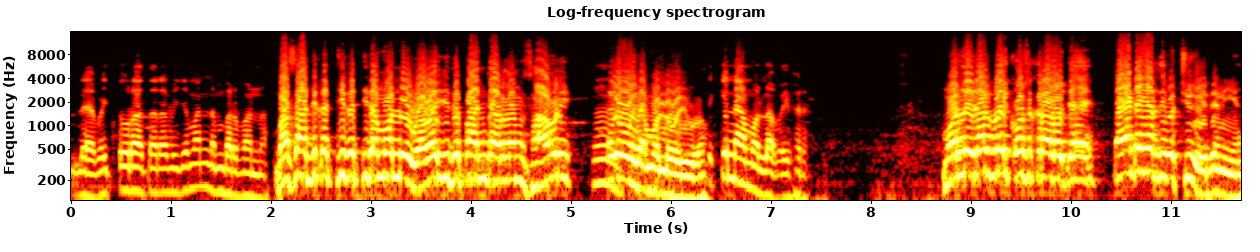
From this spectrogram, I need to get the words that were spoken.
ਲੈ ਬਾਈ ਤੋਰਾ ਤਾਰਾ ਵੀ ਜਮਾ ਨੰਬਰ 1 ਬਸ ਅੱਜ ਕੱਚੀ ਕੱਚੀ ਦਾ ਮੁੱਲ ਹੋਊਗਾ ਬਾਈ ਜਿਹਦੇ 5000 ਦਾ ਸਾਂਭਲੀ ਤੇ ਰੋਜ਼ ਦਾ ਮੁੱਲ ਹੋ ਜਾਊਗਾ। ਤੇ ਕਿੰਨਾ ਮੁੱਲ ਆ ਬਾਈ ਫਿਰ? ਮੁੱਲ ਇਹਦਾ ਵੀ ਬਾਈ ਕੁਛ ਕਰਾ ਲਓ ਚਾਹੇ 65000 ਦੀ ਬੱਚੀ ਹੋਈ ਦੇਣੀ ਆ।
